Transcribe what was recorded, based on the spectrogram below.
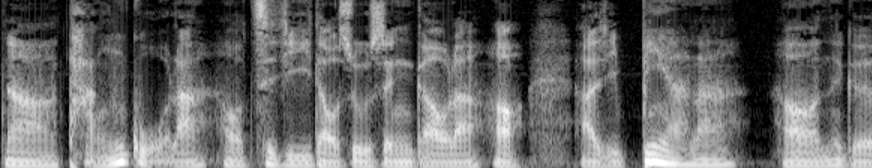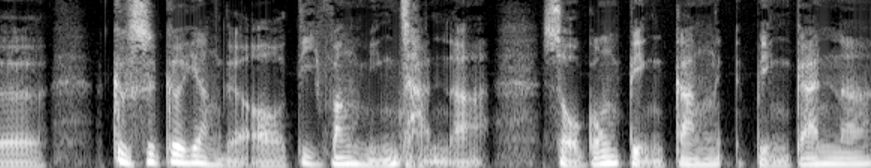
那糖果啦，好，刺激胰岛素升高啦，好，还是饼啦，好那个。各式各样的哦，地方名产呐，手工饼干、饼干呐，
